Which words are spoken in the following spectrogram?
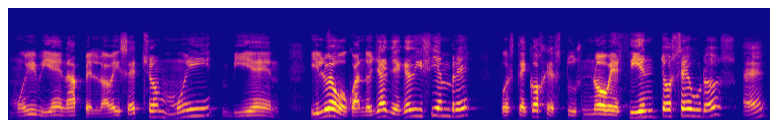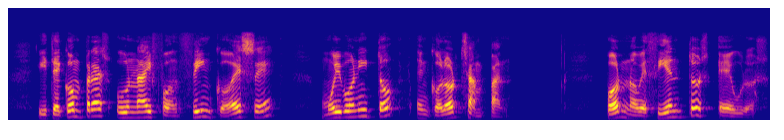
Muy bien, Apple, lo habéis hecho muy bien. Y luego, cuando ya llegue diciembre, pues te coges tus 900 euros ¿eh? y te compras un iPhone 5S muy bonito en color champán por 900 euros.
